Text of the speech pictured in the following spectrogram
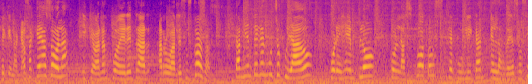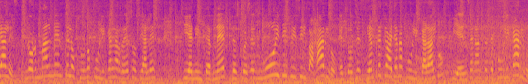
de que la casa queda sola y que van a poder entrar a robarle sus cosas. También tengan mucho cuidado, por ejemplo, con las fotos que publican en las redes sociales. Normalmente lo que uno publica en las redes sociales y en internet después es muy difícil bajarlo. Entonces siempre que vayan a publicar algo, piensen antes de publicarlo.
